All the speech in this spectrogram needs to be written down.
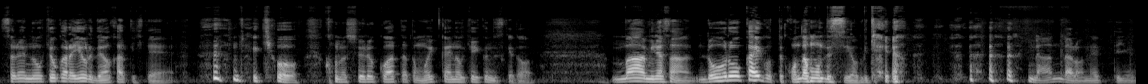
それ農協から夜電話かかってきて、で、今日、この収録終わった後もう一回農協行くんですけど、まあ皆さん、老老介護ってこんなもんですよ、みたいな。なんだろうねっていう。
